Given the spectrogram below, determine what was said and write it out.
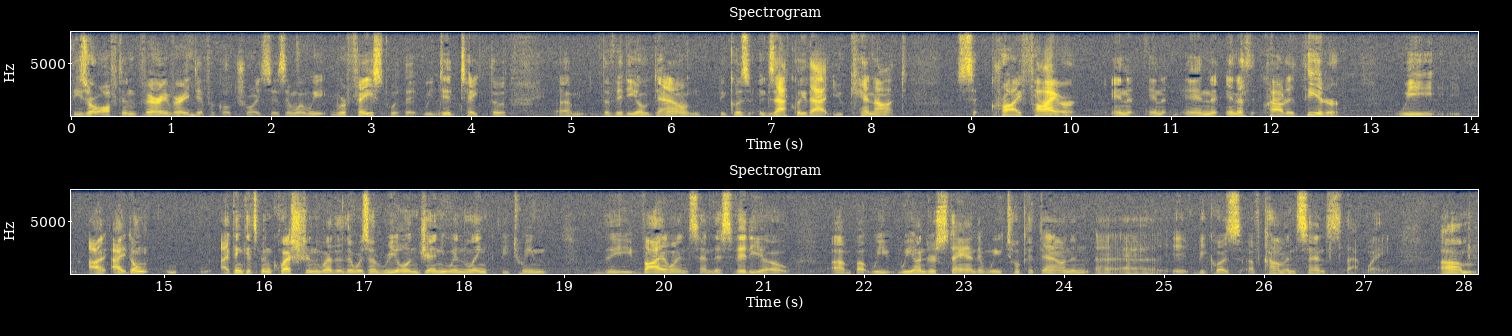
these are often very, very difficult choices, and when we were faced with it, we did take the, um, the video down because exactly that. You cannot s- cry fire in, in, in, in a crowded theater. We, I, I don't, I think it's been questioned whether there was a real and genuine link between the violence and this video. Uh, but we, we understand and we took it down and, uh, uh, it, because of common sense that way. Um,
